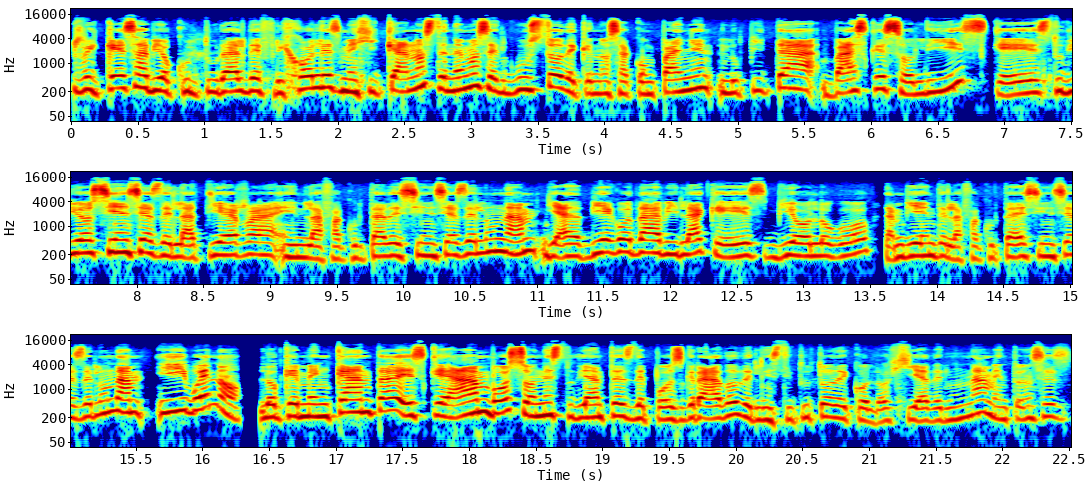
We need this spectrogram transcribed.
riqueza biocultural de frijoles mexicanos, tenemos el gusto de que nos acompañen Lupita Vázquez Solís, que estudió Ciencias de la Tierra en la Facultad de Ciencias del UNAM, y a Diego Dávila, que es biólogo también de la Facultad de Ciencias del UNAM. Y bueno, lo que me encanta es que ambos son estudiantes de posgrado del Instituto de Ecología del UNAM. Entonces,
